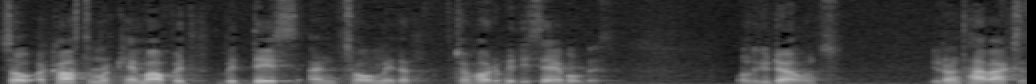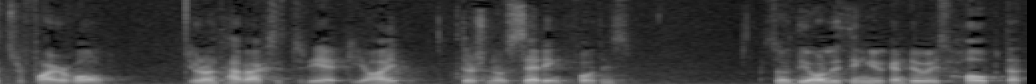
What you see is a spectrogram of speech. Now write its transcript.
So a customer came up with, with this and told me that, so how do we disable this? Well, you don't. You don't have access to the firewall. You don't have access to the API. There's no setting for this. So the only thing you can do is hope that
